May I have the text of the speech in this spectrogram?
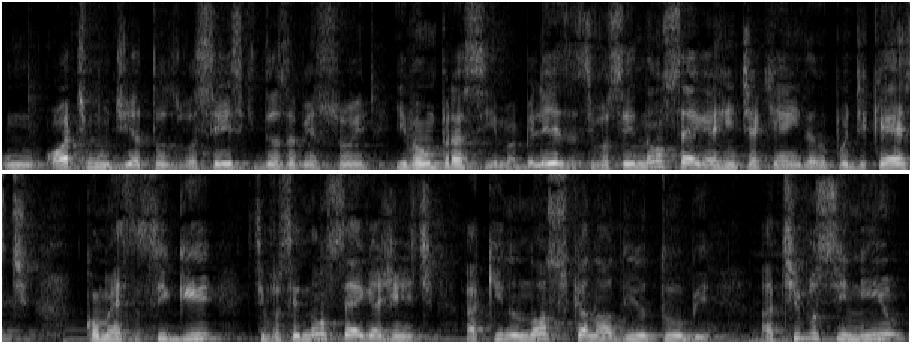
Um ótimo dia a todos vocês, que Deus abençoe e vamos para cima, beleza? Se você não segue a gente aqui ainda no podcast, começa a seguir. Se você não segue a gente aqui no nosso canal do YouTube, ativa o sininho,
